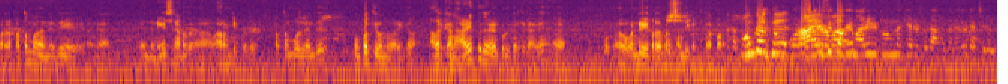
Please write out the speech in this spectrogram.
வர்ற பத்தொம்போதாம் தேதி அங்கே இந்த நிகழ்ச்சி நடந்து ஆரம்பிக்க போகுது. பத்தொம்போதுலேருந்து முப்பத்தி ஒன்று வரைக்கும் அதற்கான அழைப்புதழ் கொடுக்கறதுக்காக ஒன்றிய பிரதமரை சந்திக்கிறதுக்காக போகிறேன் பொங்கலுக்கு ஆயிரம் ரூபாய். தொகையும் அறிவிக்கணும்னு கேட்டுட்டு இருக்காங்க சார் எதிர்கட்சிகள்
